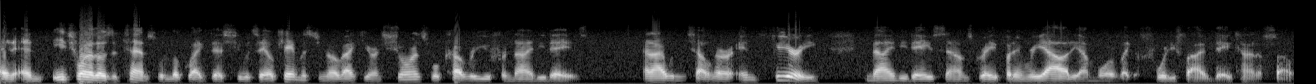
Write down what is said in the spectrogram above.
And, and each one of those attempts would look like this. She would say, okay, Mr. Novak, your insurance will cover you for 90 days. And I would tell her, in theory, 90 days sounds great, but in reality, I'm more of like a 45 day kind of fella,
